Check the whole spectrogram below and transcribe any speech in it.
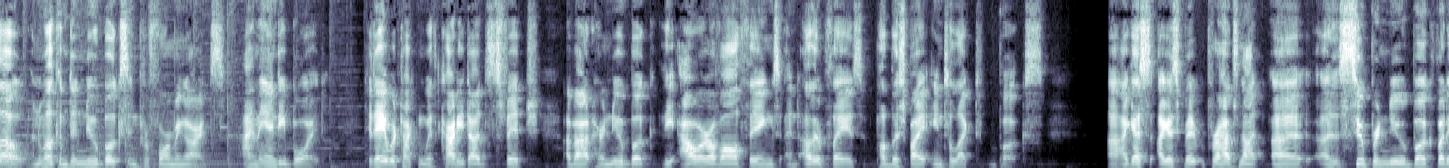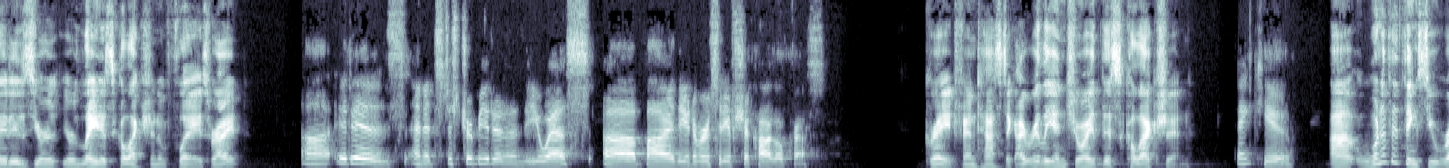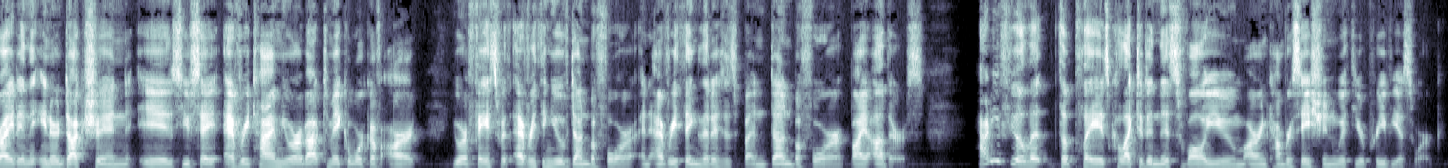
Hello, and welcome to New Books in Performing Arts. I'm Andy Boyd. Today we're talking with Caridad Svich about her new book, The Hour of All Things and Other Plays, published by Intellect Books. Uh, I guess, I guess perhaps not uh, a super new book, but it is your your latest collection of plays, right? Uh, it is, and it's distributed in the U.S. Uh, by the University of Chicago Press. Great, fantastic! I really enjoyed this collection. Thank you. Uh, one of the things you write in the introduction is you say every time you are about to make a work of art, you are faced with everything you have done before and everything that has been done before by others. How do you feel that the plays collected in this volume are in conversation with your previous work?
